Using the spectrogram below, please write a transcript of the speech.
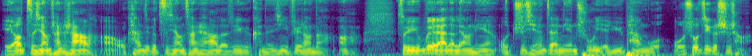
也要自相残杀了啊！我看这个自相残杀的这个可能性非常大啊！所以未来的两年，我之前在年初也预判过，我说这个市场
